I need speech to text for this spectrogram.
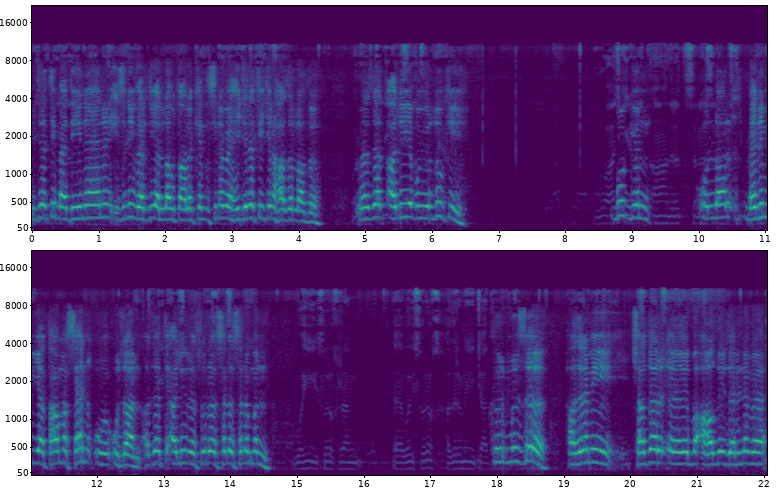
Hicreti Medine'nin izni verdi Allahu Teala kendisine ve hicret için hazırladı. Ve Hazret Ali'ye buyurdu ki bugün onlar benim yatağıma sen uzan. Hazreti Ali Resulullah sallallahu aleyhi ve kırmızı Hazremi çadır e, aldı üzerine ve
